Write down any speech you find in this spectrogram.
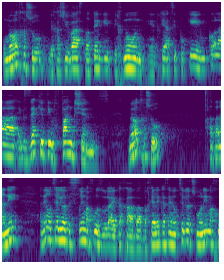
הוא מאוד חשוב לחשיבה אסטרטגית, תכנון, אה, דחיית סיפוקים, כל ה-executive functions, מאוד חשוב, אבל אני, אני רוצה להיות 20% אולי ככה בחלק הזה, אני רוצה להיות 80%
